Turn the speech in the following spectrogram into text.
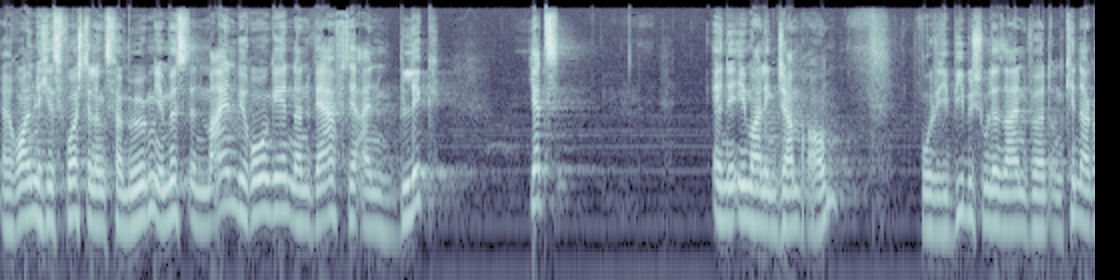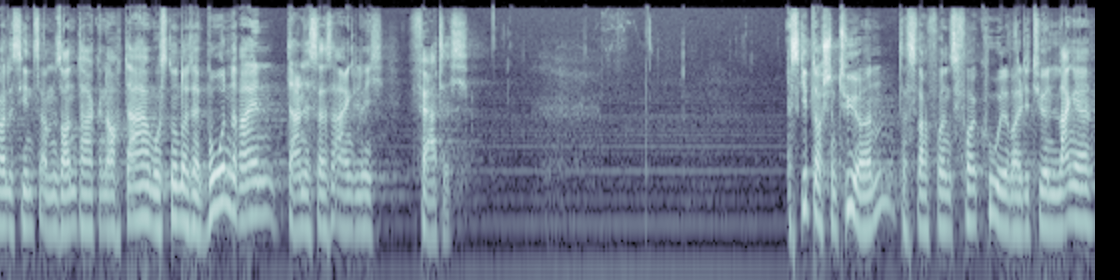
äh, räumliches Vorstellungsvermögen. Ihr müsst in mein Büro gehen, dann werft ihr einen Blick jetzt in den ehemaligen Jumpraum, wo die Bibelschule sein wird und Kindergottesdienst am Sonntag. Und auch da muss nur noch der Boden rein, dann ist das eigentlich fertig. Es gibt auch schon Türen, das war für uns voll cool, weil die Türen lange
